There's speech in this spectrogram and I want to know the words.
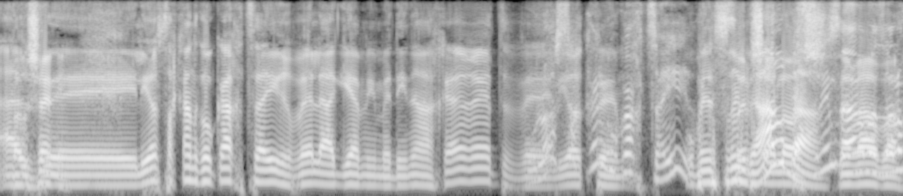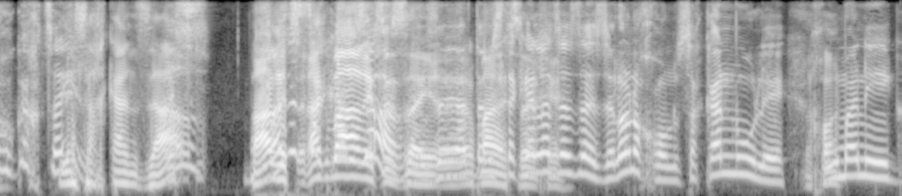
אז דרשני. אה, להיות שחקן כל כך צעיר ולהגיע ממדינה אחרת, הוא לא ולהיות... שחקן אה, כל כך צעיר. הוא בן 24? 23. 24 זה לא כל כך צעיר. לשחקן זר? בארץ, רק בארץ? זה זעיר. זה- רק אתה מסתכל על אחי. זה, זה, זה לא נכון, הוא שחקן מעולה, נכון. הוא מנהיג,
